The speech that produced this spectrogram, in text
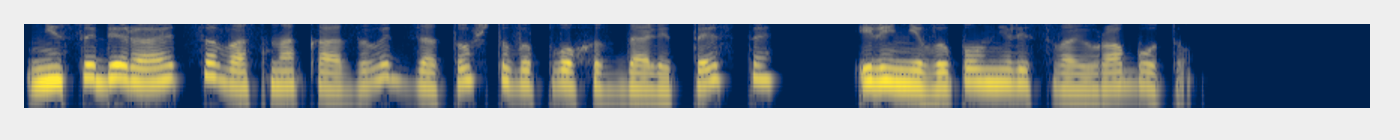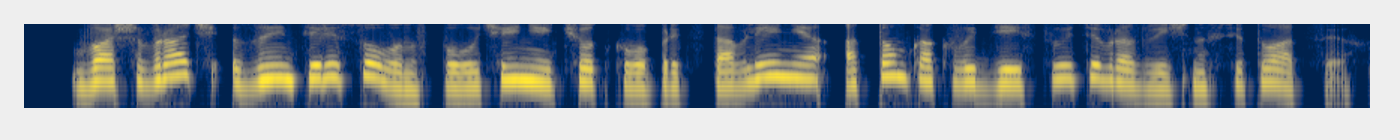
не собирается вас наказывать за то, что вы плохо сдали тесты или не выполнили свою работу. Ваш врач заинтересован в получении четкого представления о том, как вы действуете в различных ситуациях.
